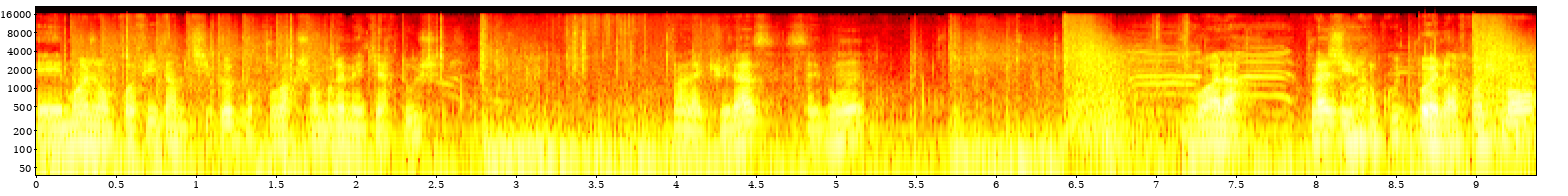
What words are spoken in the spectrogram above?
Et moi j'en profite un petit peu pour pouvoir chambrer mes cartouches. Dans la culasse, c'est bon. Voilà. Là j'ai eu un coup de bol, hein. franchement.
